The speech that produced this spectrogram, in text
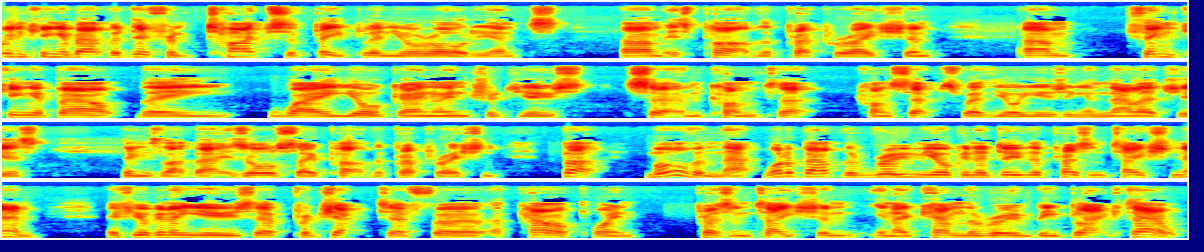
thinking about the different types of people in your audience um, is part of the preparation. Um, thinking about the way you're going to introduce certain content, concepts, whether you're using analogies, things like that, is also part of the preparation. But more than that, what about the room you're going to do the presentation in? If you're going to use a projector for a PowerPoint presentation, you know, can the room be blacked out?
